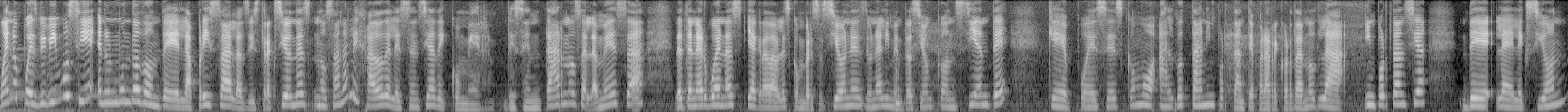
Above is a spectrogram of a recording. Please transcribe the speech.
Bueno, pues vivimos sí en un mundo donde la prisa, las distracciones nos han alejado de la esencia de comer, de sentarnos a la mesa, de tener buenas y agradables conversaciones, de una alimentación consciente que pues es como algo tan importante para recordarnos la importancia de la elección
